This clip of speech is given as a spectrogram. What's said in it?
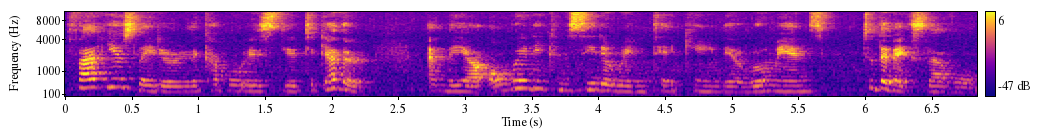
five years later, the couple is still together and they are already considering taking their romance to the next level.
